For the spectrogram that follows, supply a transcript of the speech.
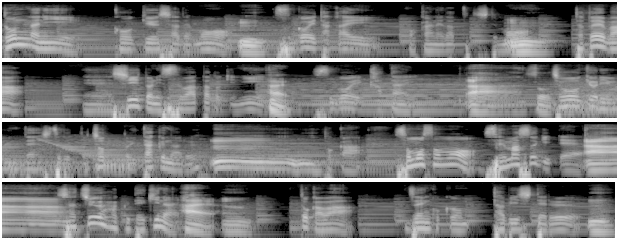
どんなに高級車でもうん。すごい高いお金だったとしても、うん。例えば、えーシートに座った時にはい。すごい硬いああ、そう。長距離運転してるとちょっと痛くなるうん。とかそもそも狭すぎて。車中泊できないはい。うん。とかは全国を旅してるうん。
